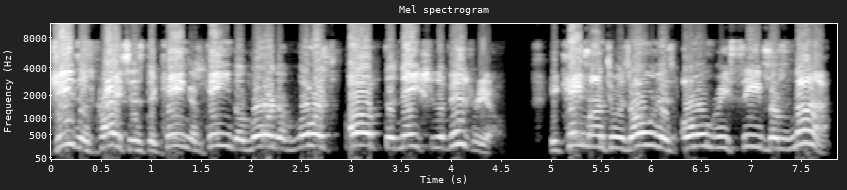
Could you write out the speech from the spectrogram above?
Jesus Christ is the King of kings, the Lord of lords of the nation of Israel. He came unto his own, his own received him not.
